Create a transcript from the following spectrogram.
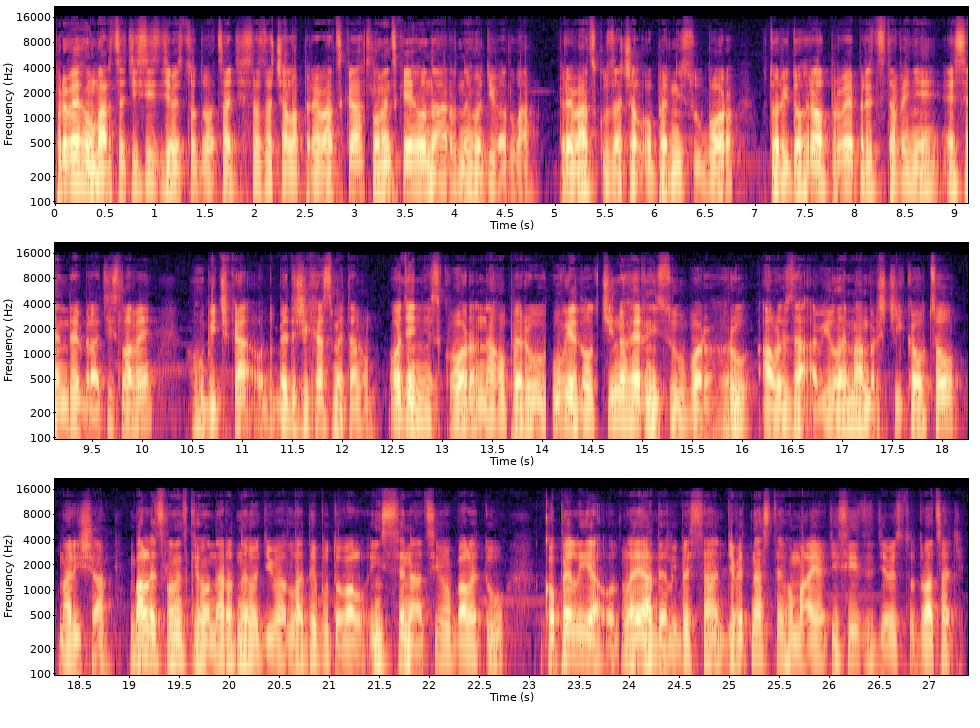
1. marca 1920 sa začala prevádzka Slovenského národného divadla. Prevádzku začal operný súbor, ktorý dohral prvé predstavenie SND v Bratislave Hubička od Bedřicha Smetanu. O deň neskôr na operu uviedol činoherný súbor hru Aloisa a Vilema Mrštíkovcov Mariša. Balet Slovenského národného divadla debutoval inscenáciou baletu Kopelia od Lea Delibesa 19. mája 1920.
